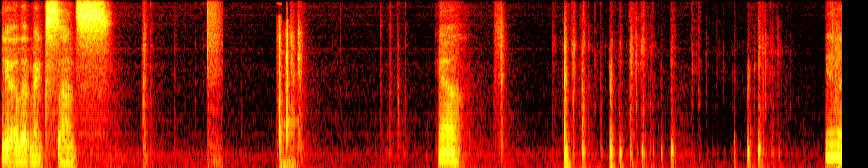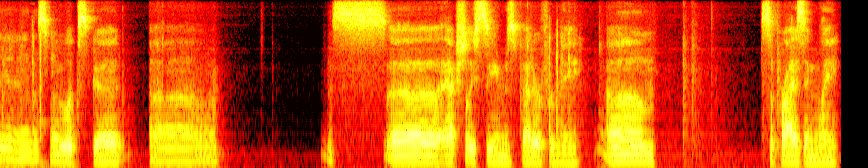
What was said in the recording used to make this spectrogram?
Yeah, that makes sense. Yeah. Yeah, yeah, yeah, this one looks good. Uh, this uh, actually seems better for me. Um, surprisingly.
